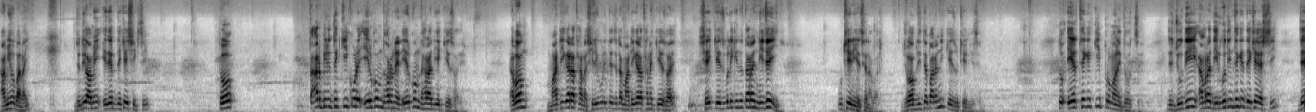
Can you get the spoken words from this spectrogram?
আমিও বানাই। যদিও আমি এদের দেখেই শিখছি। তো তার বিরুদ্ধে কি করে এরকম ধরনের, এরকম ধারা দিয়ে কেস হয়? এবং মাটিগাড়া থানা, শিলিগুড়িতে যেটা মাটিগাড়া থানা কেস হয়, সেই কেসগুলি কিন্তু তারা নিজেই উঠিয়ে নিয়েছেন আবার। জবাব দিতে পারেনি কেস উঠিয়ে নিয়েছেন। তো এর থেকে কি প্রমাণিত হচ্ছে? যে যদি আমরা দীর্ঘদিন থেকে দেখে এসেছি যে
